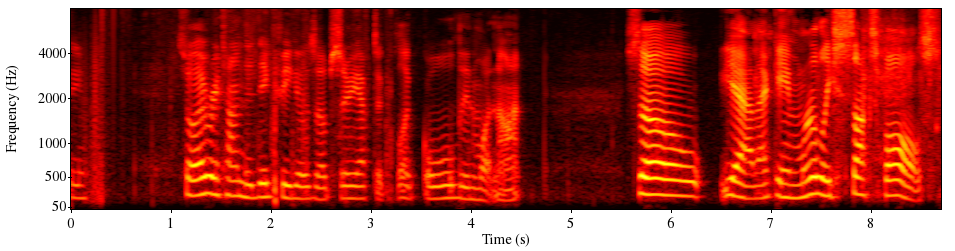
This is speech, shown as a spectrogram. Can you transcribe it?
see. So every time the dig fee goes up, so you have to collect gold and whatnot. So, yeah, that game really sucks balls.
